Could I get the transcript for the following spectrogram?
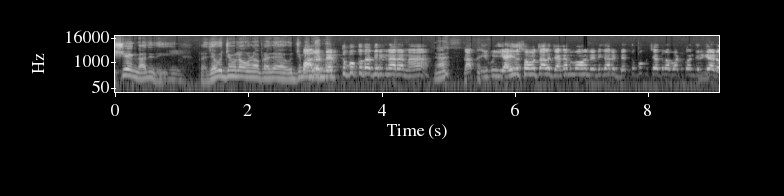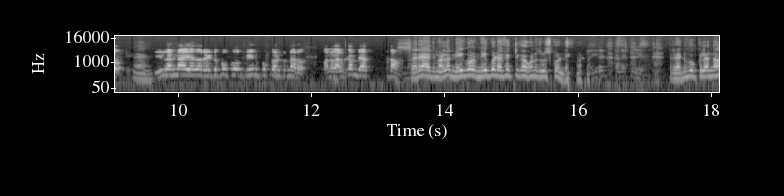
ఇష్యూ ఏం కాదు ఇది. ప్రజా ఉద్యమంలో ఉన్న ప్రజా ఉద్యమం డెత్ బుక్తో తిరిగినారన్నా. ఈ ఐదు సంవత్సరాలు జగన్మోహన్ రెడ్డి గారు డెత్ బుక్ చేతిలో పట్టుకొని తిరిగాడు. వీళ్ళన్నా ఏదో రెడ్ బుక్ గ్రీన్ బుక్ అంటున్నారు. మనం వెల్కమ్ చేద్దాం. సరే అది మళ్ళీ మీకు కూడా మీకు కూడా ఎఫెక్ట్ కాకుండా చూసుకోండి. రెడ్ బుక్లను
